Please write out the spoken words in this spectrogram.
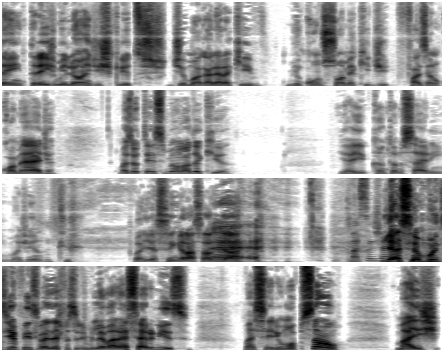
Tem 3 milhões de inscritos de uma galera que me consome aqui de, fazendo comédia. Mas eu tenho esse meu lado aqui, ó. E aí, cantando serinho, imagina. Pô, ia ser engraçado já. É, você já. Ia ser muito difícil, mas as pessoas me levarem a sério nisso. Mas seria uma opção. Mas,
